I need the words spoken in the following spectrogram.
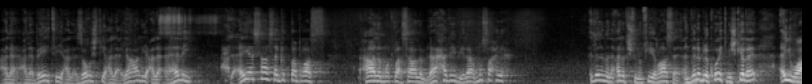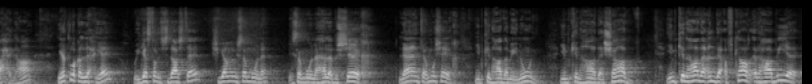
على على بيتي على زوجتي على عيالي على أهلي. على أي أساس اقطه براس عالم واطلع سالم؟ لا حبيبي لا مو صحيح. إلا لما نعرف شنو في راسه. عندنا بالكويت مشكلة أي واحد ها يطلق اللحية ويقصر شداشته إيش قاموا يسمونه؟ يسمونه هلا بالشيخ. لا أنت مو شيخ. يمكن هذا مينون يمكن هذا شاذ يمكن هذا عنده أفكار إرهابية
